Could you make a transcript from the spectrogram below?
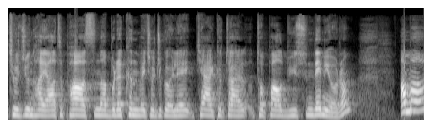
Çocuğun hayatı pahasına bırakın ve çocuk öyle kel kötel topal büyüsün demiyorum. Ama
